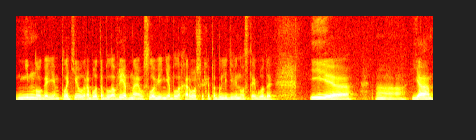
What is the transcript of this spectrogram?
Немного я им платил, работа была вредная, условий не было хороших. Это были 90-е годы. И э, я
